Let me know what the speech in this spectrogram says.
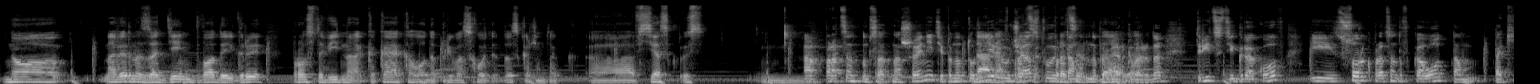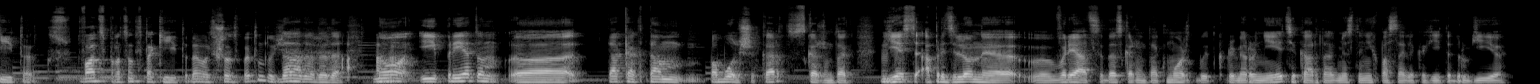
но, наверное, за день-два до игры просто видно, какая колода превосходит, да, скажем так. А, все... А в процентном соотношении, типа на турнире да, процент- участвуют, процент- там, например, да, да. говорю, да, 30 игроков, и 40% колод там такие-то, 20% такие-то, да, вот что-то в этом духе? Да, да, да, да. Но и при этом, э, так как там побольше карт, скажем так, Мгм. есть определенные э, вариации, да, скажем так, может быть, к примеру, не эти карты, а вместо них поставили какие-то другие.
